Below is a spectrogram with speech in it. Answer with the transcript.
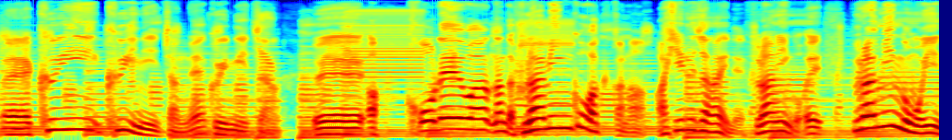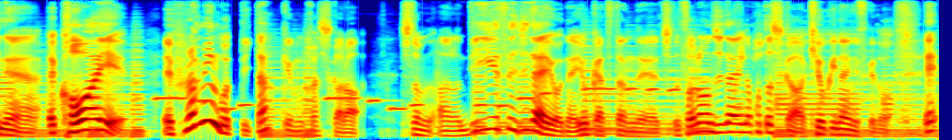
えー、クイクイニーちゃんね。クイニーちゃん。えー、あこれはなんだフラミンゴ枠かな？アヒルじゃないね。フラミンゴ。えフラミンゴもいいね。えかわいい。えフラミンゴっていたっけ？昔から。ちょっとあの DS 時代をねよくやってたんでちょっとその時代のことしか記憶にないんですけど。え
